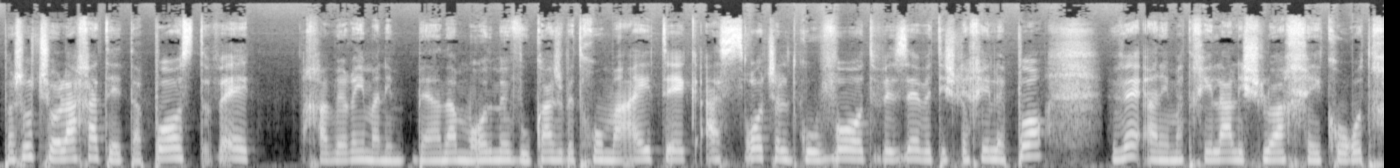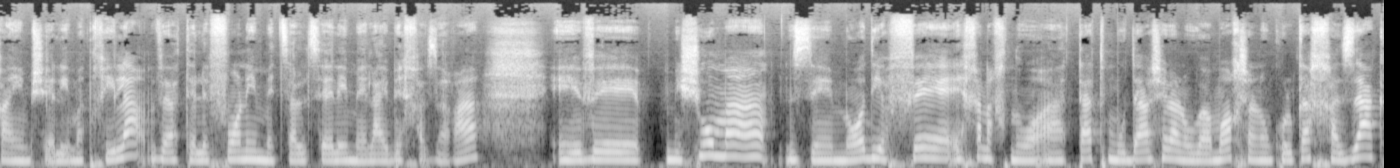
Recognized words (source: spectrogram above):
פשוט שולחת את הפוסט ו... חברים, אני בן אדם מאוד מבוקש בתחום ההייטק, עשרות של תגובות וזה, ותשלחי לפה, ואני מתחילה לשלוח אה, קורות חיים שלי. מתחילה, והטלפונים מצלצלים אליי בחזרה. אה, ומשום מה, זה מאוד יפה איך אנחנו, התת מודע שלנו והמוח שלנו כל כך חזק,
